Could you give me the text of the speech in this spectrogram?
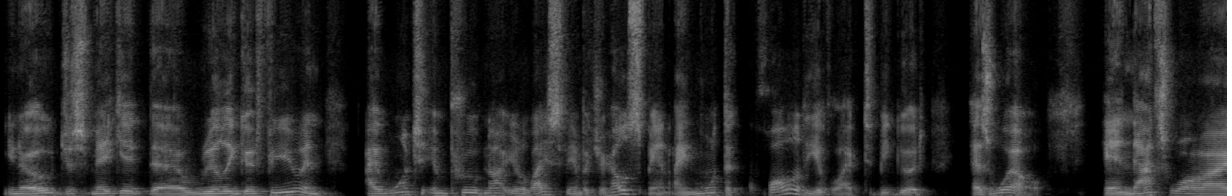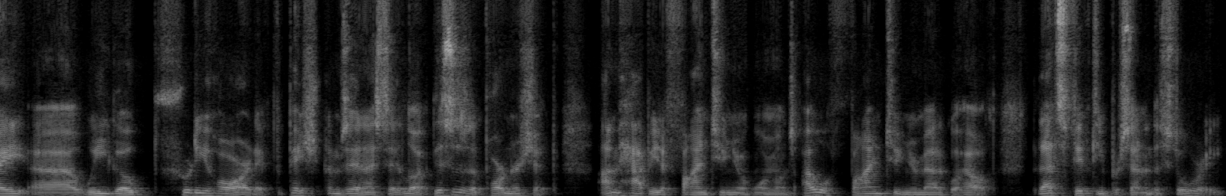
you know, just make it uh, really good for you. And I want to improve not your lifespan, but your health span. I want the quality of life to be good as well. And that's why uh, we go pretty hard. If the patient comes in, I say, look, this is a partnership. I'm happy to fine tune your hormones. I will fine tune your medical health. But that's 50% of the story.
